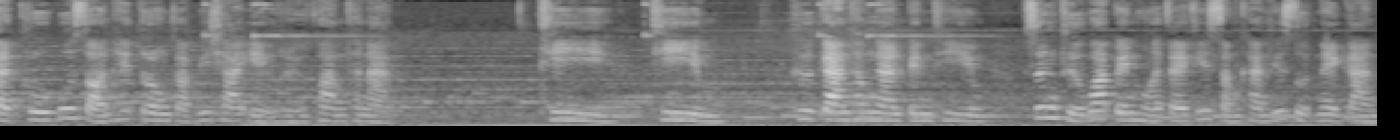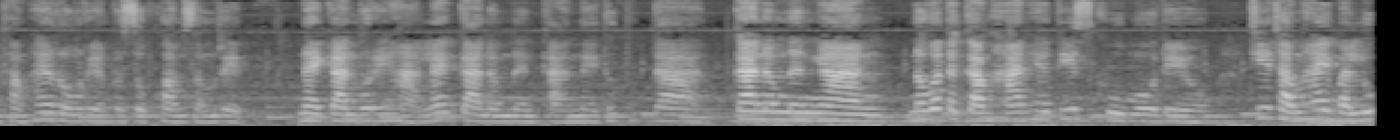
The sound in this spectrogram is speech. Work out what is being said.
จัดครูผู้สอนให้ตรงกับวิชาเอกหรือความถนัด T ทีม คือการทำงานเป็นทีม ซึ่งถือว่าเป็นหัวใจที่สำคัญที่สุดในการทำให้โรงเรียนประสบความสำเร็จ ในการบริหารและการดำเนินการในทุกๆด้าน การดำเนินงาน นวัตกรรม Heart Healthy School Model ที่ทำให้บรรลุ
